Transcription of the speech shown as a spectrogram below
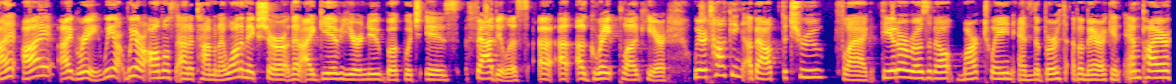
I, I, I agree. We are, we are almost out of time and I want to make sure that I give your new book, which is fabulous, a, a, great plug here. We are talking about the true flag, Theodore Roosevelt, Mark Twain, and the birth of American empire.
